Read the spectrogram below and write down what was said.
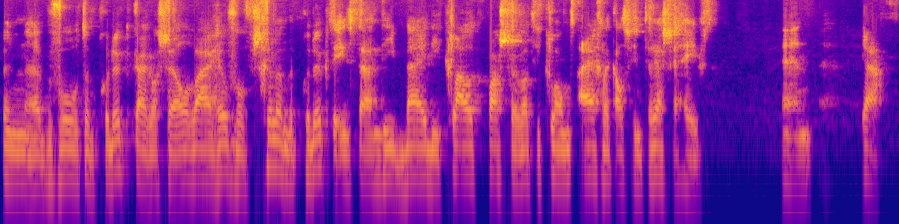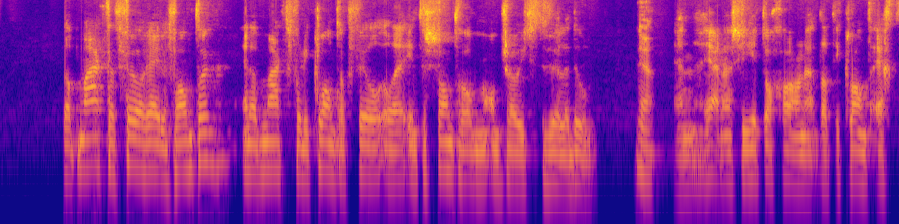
een, bijvoorbeeld een productcarousel waar heel veel verschillende producten in staan die bij die cloud passen wat die klant eigenlijk als interesse heeft. En ja, dat maakt het veel relevanter. En dat maakt voor die klant ook veel uh, interessanter om, om zoiets te willen doen. Ja. En uh, ja, dan zie je toch gewoon uh, dat die klant echt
